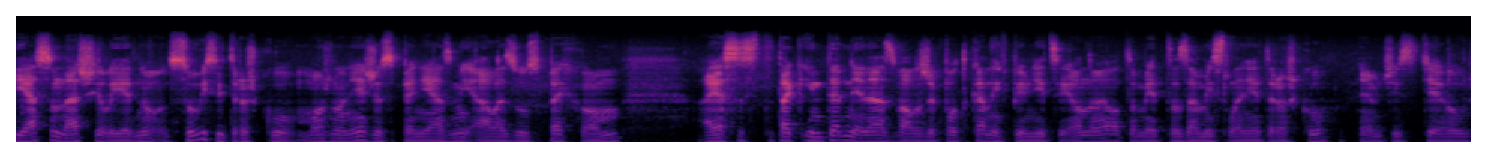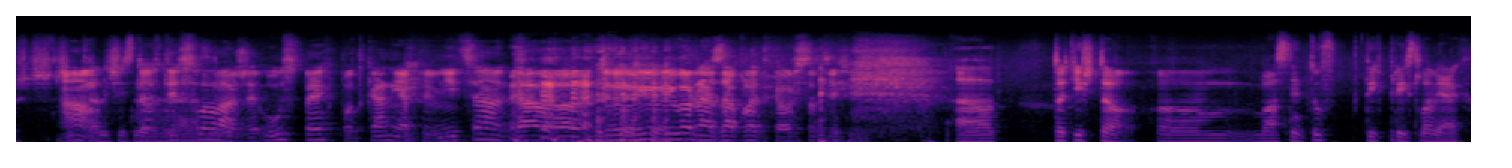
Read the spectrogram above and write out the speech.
Ja som našiel jednu, súvisí trošku, možno nie že s peniazmi, ale s úspechom A ja som si to tak interne nazval, že potkany v pivnici. Ono o tom je to zamyslenie trošku. Neviem, či ste ho už čítali, Áno, či to ste ho tie slova, že úspech, potkany a pivnica, dáva, to výborná zapletka, už sa teším. A totiž to, um, vlastne tu v tých prísloviach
